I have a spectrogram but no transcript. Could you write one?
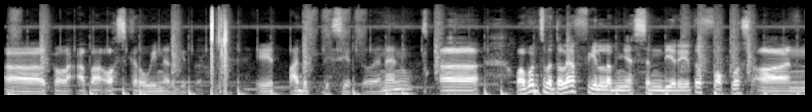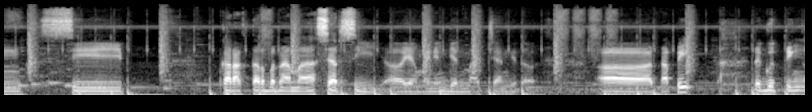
uh, apa Oscar winner gitu. It padat di situ. And then uh, walaupun sebetulnya filmnya sendiri itu fokus on si karakter bernama Cersei uh, yang mainin Gen Macan gitu. Uh, tapi the good thing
